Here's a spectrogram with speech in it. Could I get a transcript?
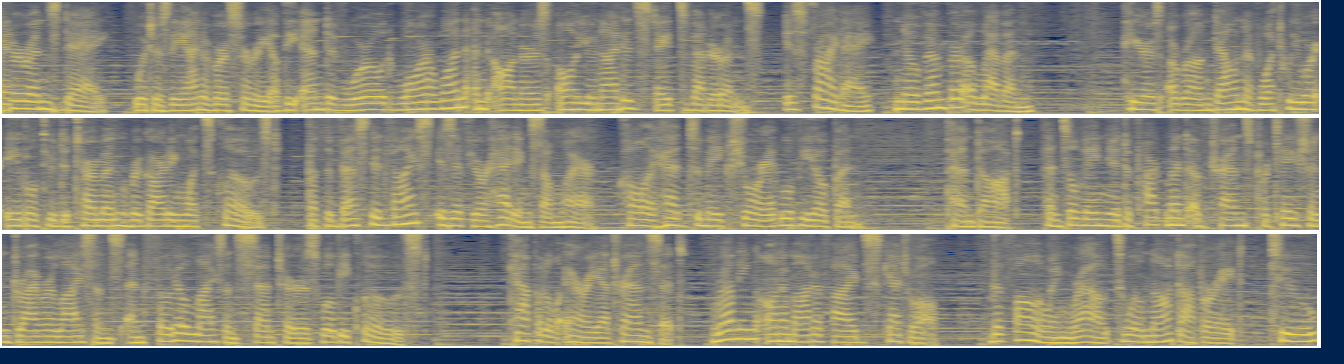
Veterans Day, which is the anniversary of the end of World War I and honors all United States veterans, is Friday, November 11. Here's a rundown of what we were able to determine regarding what's closed, but the best advice is if you're heading somewhere, call ahead to make sure it will be open. PennDOT, Pennsylvania Department of Transportation driver license and photo license centers will be closed. Capital Area Transit, running on a modified schedule. The following routes will not operate, 2,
